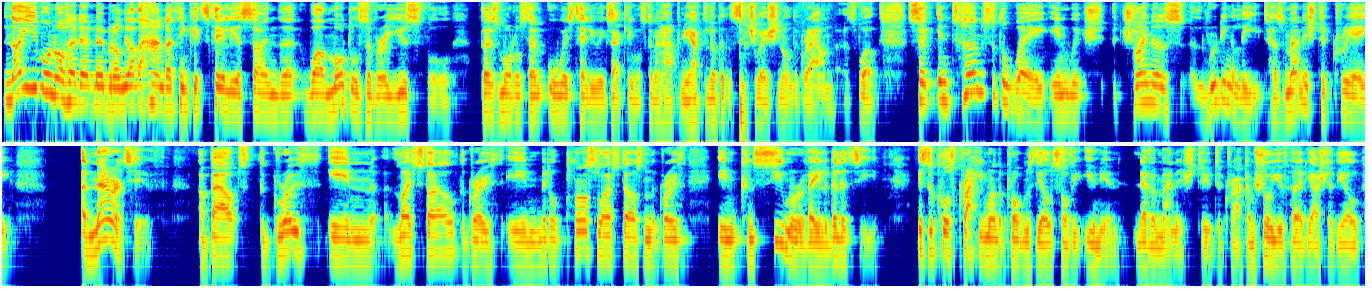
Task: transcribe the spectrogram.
Naive or not, I don't know. But on the other hand, I think it's clearly a sign that while models are very useful, those models don't always tell you exactly what's going to happen. You have to look at the situation on the ground as well. So, in terms of the way in which China's ruling elite has managed to create a narrative about the growth in lifestyle, the growth in middle class lifestyles, and the growth in consumer availability, is, of course, cracking one of the problems the old Soviet Union never managed to, to crack. I'm sure you've heard, Yascha, the old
